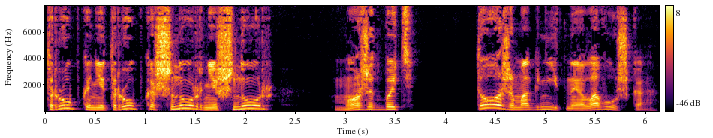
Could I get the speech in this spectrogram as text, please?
«Трубка не трубка, шнур не шнур. Может быть, тоже магнитная ловушка?»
